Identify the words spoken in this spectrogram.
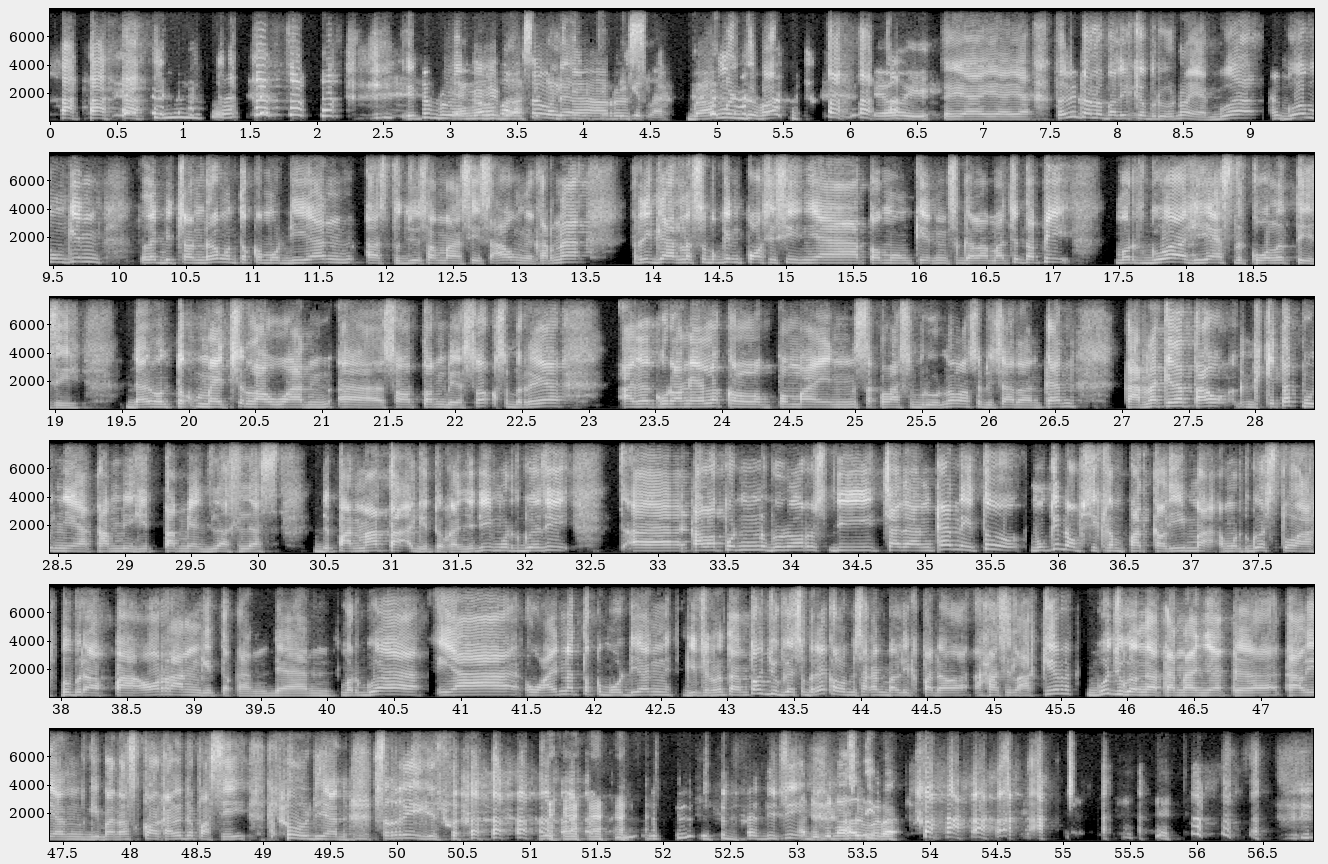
itu belum ya, basah udah harus bangun tuh pak. Iya iya iya. Tapi kalau balik ke Bruno ya gue gua mungkin lebih condong untuk kemudian uh, setuju sama si Saung ya. Karena regardless mungkin posisinya atau mungkin segala macam tapi menurut gue he has the quality sih. Dan untuk match lawan uh, Soton besok sebenarnya agak kurang elok kalau pemain sekelas Bruno langsung dicadangkan karena kita tahu kita punya kambing hitam yang jelas-jelas depan mata gitu kan. Jadi menurut gue sih uh, kalaupun Bruno harus dicadangkan itu mungkin opsi keempat kelima menurut gue setelah beberapa orang gitu kan. Dan menurut gue ya why not tuh kemudian Given Toh juga sebenarnya kalau misalkan balik kepada hasil akhir gue juga nggak akan nanya ke kalian gimana skor karena udah pasti kemudian seri gitu. Jadi sih di penalti pak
